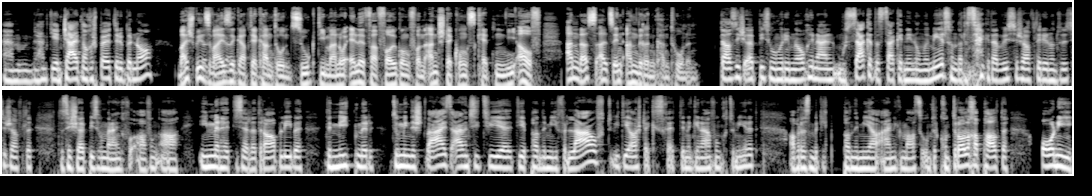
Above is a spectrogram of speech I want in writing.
ähm, haben die Entscheidung nachher später übernommen. Beispielsweise gab der Kanton Zug die manuelle Verfolgung von Ansteckungsketten nie auf, anders als in anderen Kantonen. Das ist etwas, wo man im Nachhinein muss sagen, das sagen nicht nur wir, sondern das sagen auch Wissenschaftlerinnen und Wissenschaftler. Das ist etwas, wo man eigentlich von Anfang an immer hätte sollen dranbleiben, damit man zumindest weiss, einerseits wie die Pandemie verläuft, wie die Ansteckungsketten genau funktionieren, aber dass man die Pandemie auch einigermaßen unter Kontrolle kann behalten, ohne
